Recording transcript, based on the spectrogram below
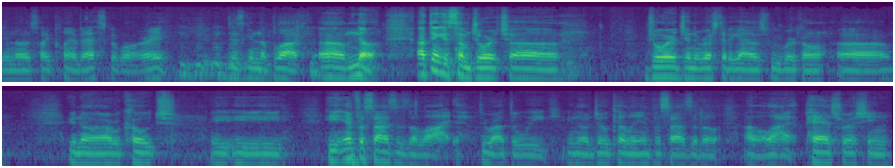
you know it's like playing basketball, right? Just getting the block. Um, no, I think it's some George, uh, George, and the rest of the guys we work on. Uh, you know, our coach, he, he he emphasizes a lot throughout the week. You know, Joe Kelly emphasizes it a, a lot: pass rushing,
